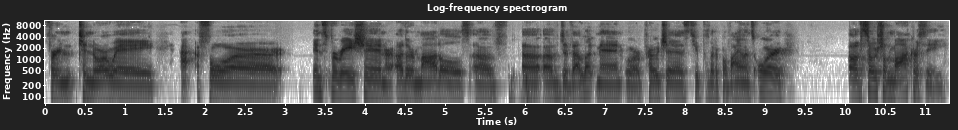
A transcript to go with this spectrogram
for to Norway uh, for inspiration or other models of uh, of development or approaches to political violence or of social democracy.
